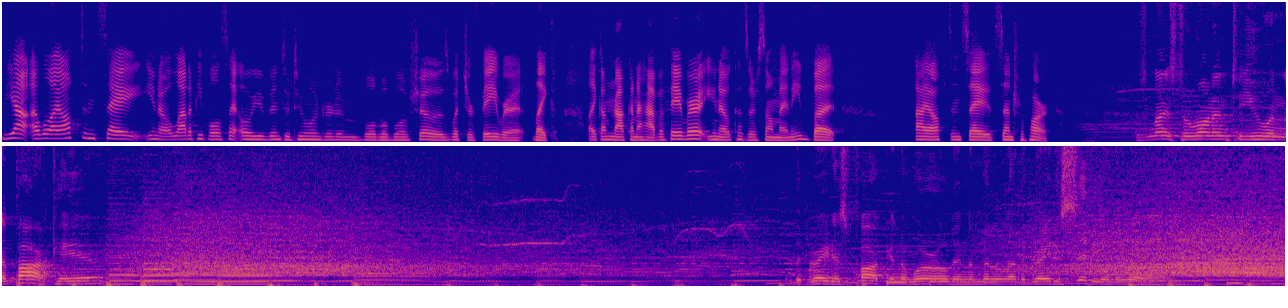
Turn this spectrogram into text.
Yeah, well, I often say, you know, a lot of people say, "Oh, you've been to 200 and blah blah blah shows. What's your favorite?" Like, like I'm not gonna have a favorite, you know, because there's so many. But I often say it's Central Park. It's nice to run into you in the park here. The greatest park in the world, in the middle of the greatest city in the world.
